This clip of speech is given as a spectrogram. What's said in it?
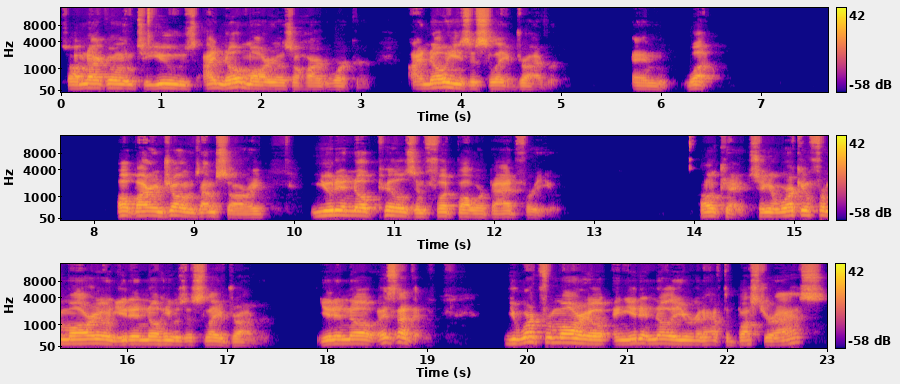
So I'm not going to use, I know Mario's a hard worker. I know he's a slave driver. And what? Oh, Byron Jones, I'm sorry. You didn't know pills in football were bad for you. Okay, so you're working for Mario and you didn't know he was a slave driver. You didn't know, it's not that. You work for Mario and you didn't know that you were going to have to bust your ass.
